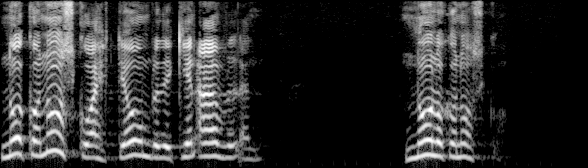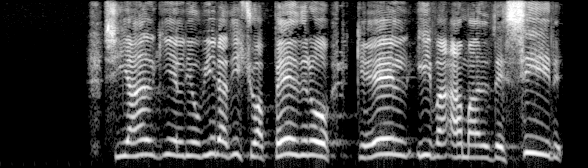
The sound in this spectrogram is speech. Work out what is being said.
no conozco a este hombre de quien hablan, no lo conozco. Si alguien le hubiera dicho a Pedro que él iba a maldecir,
